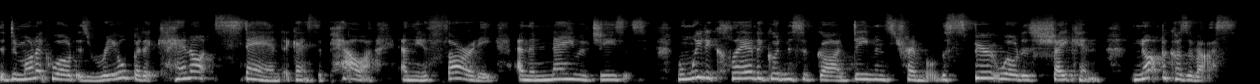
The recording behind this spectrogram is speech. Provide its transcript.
The demonic world is real, but it cannot stand against the power and the authority and the name of Jesus. When we declare the goodness of God, demons tremble. The spirit world is shaken, not because of us,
